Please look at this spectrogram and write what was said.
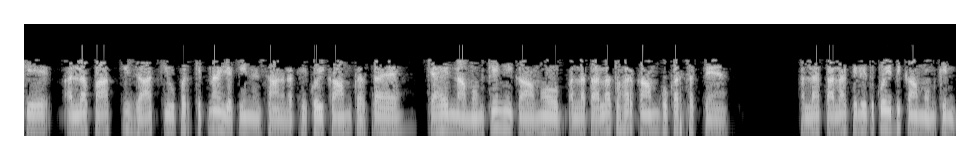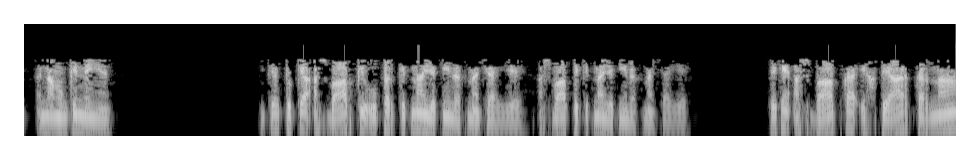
کہ اللہ پاک کی ذات کے اوپر کتنا یقین انسان رکھے، کوئی کام کرتا ہے، چاہے ناممکن ہی کام ہو، اللہ تعالیٰ تو ہر کام کو کر سکتے ہیں۔ اللہ تعالیٰ کے لیے تو کوئی بھی کام ممکن، ناممکن نہیں ہے۔ ٹھیک ہے؟ تو کیا اسباب کے اوپر کتنا یقین رکھنا چاہیے؟ اسباب پہ کتنا یقین رکھنا چاہیے؟ دیکھیں، اسباب کا اختیار کرنا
